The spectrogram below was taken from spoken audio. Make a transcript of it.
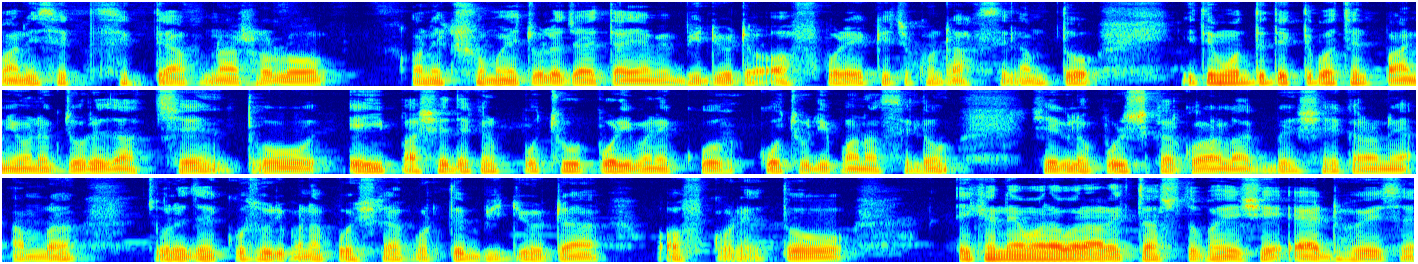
পানি সেঁকতে সেঁকতে আপনার হলো অনেক সময় চলে যায়, তাই আমি ভিডিওটা অফ করে কিছুক্ষণ রাখছিলাম। তো ইতিমধ্যে দেখতে পাচ্ছেন পানি অনেক জোরে যাচ্ছে। তো এই পাশে দেখেন প্রচুর পরিমাণে কচুরিপানা ছিল, সেগুলো পরিষ্কার করা লাগবে। সেই কারণে আমরা চলে যাই কচুরিপানা পরিষ্কার করতে ভিডিওটা অফ করে। তো এখানে আমার আবার আরেক চাস্তো ভাই এসে অ্যাড হয়েছে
